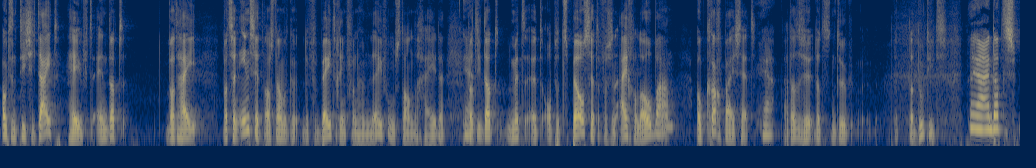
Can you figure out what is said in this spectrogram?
authenticiteit heeft. En dat wat hij wat zijn inzet was, namelijk de verbetering van hun leefomstandigheden, dat hij dat met het op het spel zetten van zijn eigen loopbaan ook kracht bijzet. Ja. Nou, dat, is, dat is natuurlijk, dat, dat doet iets. Nou ja, en dat is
